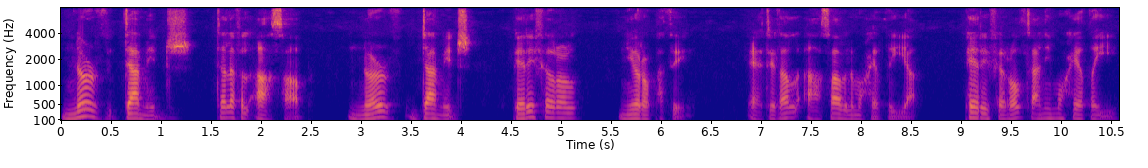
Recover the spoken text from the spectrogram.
nerve damage تلف الأعصاب nerve damage peripheral neuropathy اعتلال الأعصاب المحيطية peripheral تعني محيطي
